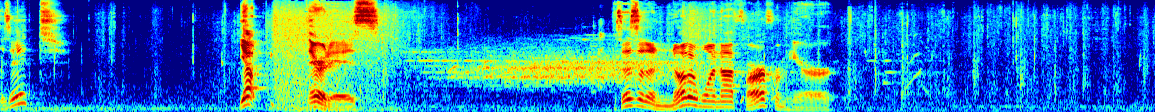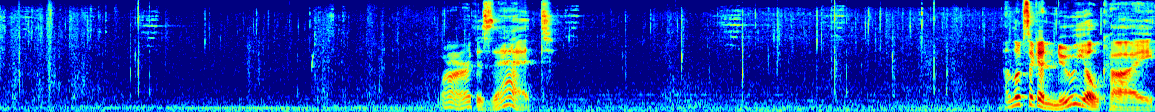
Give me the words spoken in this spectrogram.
Is it? Yep, there it is. Says that another one not far from here. Earth is that? That looks like a new yokai.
